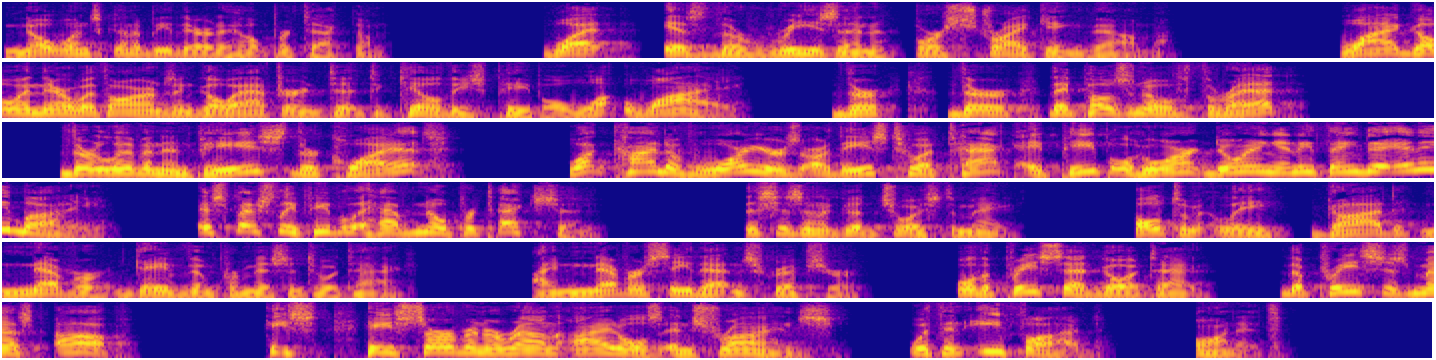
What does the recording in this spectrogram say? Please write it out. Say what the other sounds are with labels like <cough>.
No one's going to be there to help protect them. What is the reason for striking them? Why go in there with arms and go after and to, to kill these people? Why? They're, they're, they pose no threat. They're living in peace. They're quiet. What kind of warriors are these to attack a people who aren't doing anything to anybody, especially people that have no protection? This isn't a good choice to make. Ultimately, God never gave them permission to attack. I never see that in Scripture. Well, the priest said go attack. The priest is messed up. He's, he's serving around idols and shrines with an ephod on it.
